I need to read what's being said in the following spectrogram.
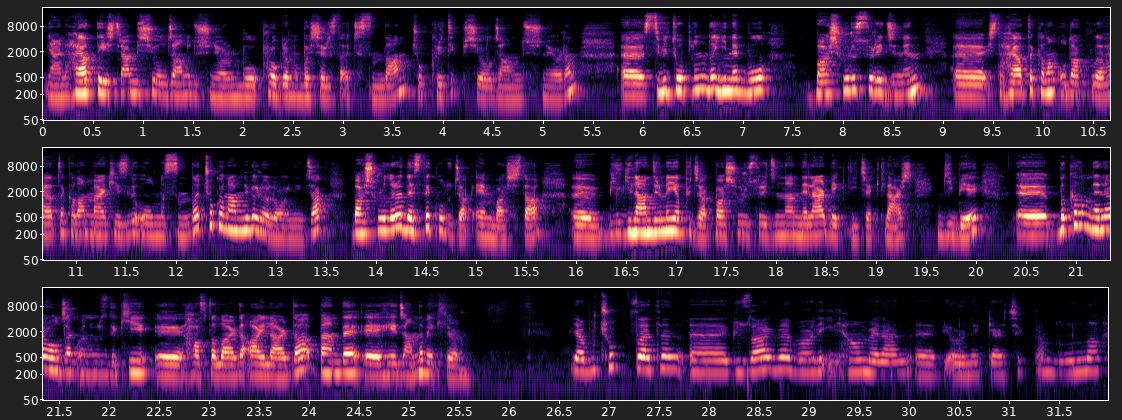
yani hayat değiştiren bir şey olacağını düşünüyorum bu programın başarısı açısından. Çok kritik bir şey olacağını düşünüyorum. Ee, sivil toplum da yine bu başvuru sürecinin e, işte hayatta kalan odaklı, hayatta kalan merkezli olmasında çok önemli bir rol oynayacak. Başvurulara destek olacak en başta. E, bilgilendirme yapacak başvuru sürecinden neler bekleyecekler gibi. E, bakalım neler olacak önümüzdeki haftalarda, aylarda. Ben de heyecanla bekliyorum. Ya bu çok zaten e, güzel ve böyle ilham veren e, bir örnek gerçekten. Bununla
